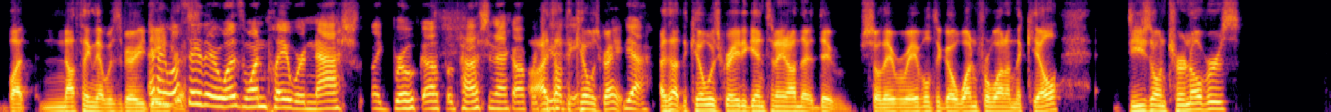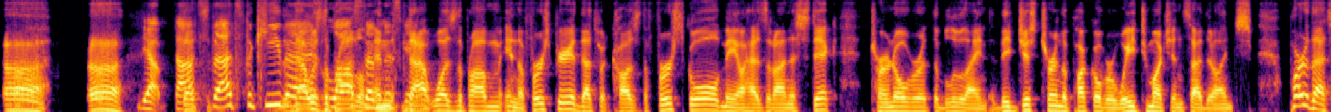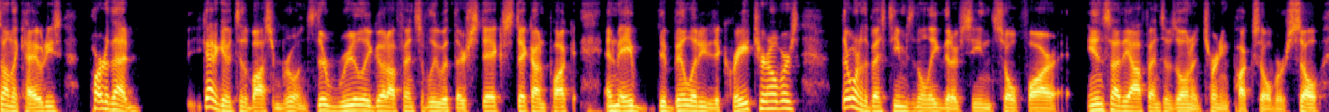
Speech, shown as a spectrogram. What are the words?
but nothing that was very dangerous. And. I will say there was one play where Nash like broke up a Pastrnak opportunity. I thought the kill was great. Yeah. I thought the kill was great again tonight on the they, so they were able to go one for one on the kill. D zone turnovers. Uh uh Yeah. That's That's- that's the key that, that was the problem. And this game. that was the problem in the first period. That's what caused the first goal. Mayo has it on his stick, turned over at the blue line. They just turned the puck over way too much inside their line. Part of that's on the Coyotes. Part of that, you got to give it to the Boston Bruins. They're really good offensively with their stick, stick on puck, and the ability to create turnovers. They're one of the best teams in the league that I've seen so far inside the offensive zone at turning pucks over. So,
